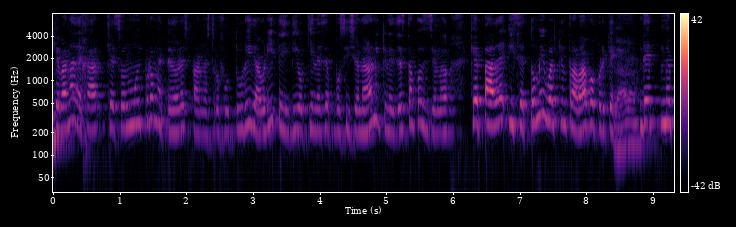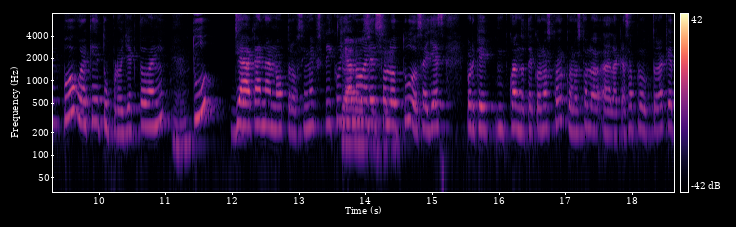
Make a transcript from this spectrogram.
que van a dejar, que son muy prometedores para nuestro futuro y de ahorita. Y digo, quienes se posicionaron y quienes ya están posicionados, qué padre. Y se toma igual que un trabajo, porque Claro. de, me puedo jurar que de tu proyecto, Dani, tú ya ganan otros, ¿sí me explico? ya no sí, eres sí. solo tú, o sea, ya es, porque cuando te conozco, conozco a la casa productora que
